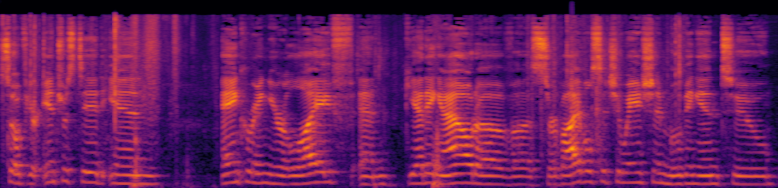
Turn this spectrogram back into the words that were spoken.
So if you're interested in anchoring your life and getting out of a survival situation, moving into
